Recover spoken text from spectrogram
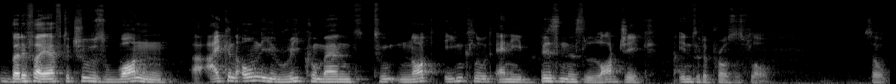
but if I have to choose one, I can only recommend to not include any business logic into the process flow. So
